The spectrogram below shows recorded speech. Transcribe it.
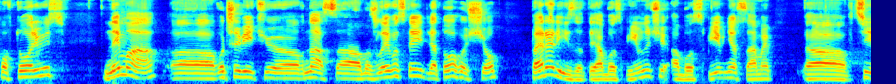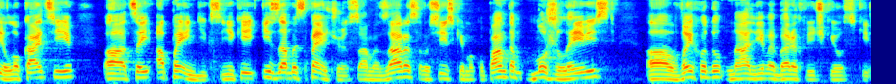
повторююсь, нема, вочевидь, е, в нас можливостей для того, щоб перерізати або з півночі, або з півдня саме в цій локації цей апендікс, який і забезпечує саме зараз російським окупантам можливість виходу на лівий берег річки Оскіл.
